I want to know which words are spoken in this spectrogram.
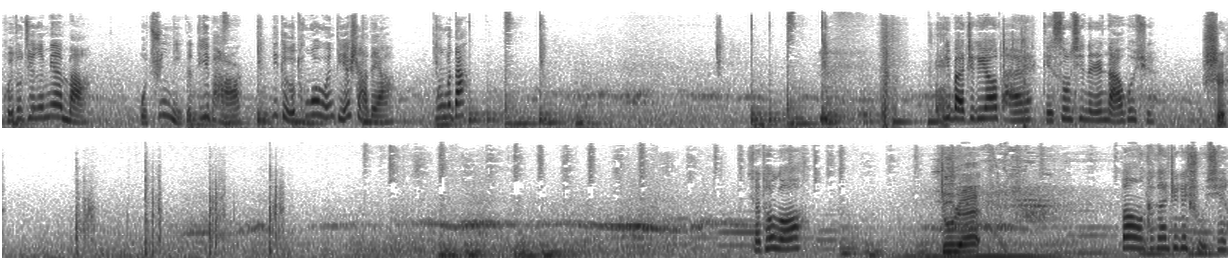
回头见个面吧。我去你的地盘，你给个通关文牒啥的呀？么么哒。你把这个腰牌给送信的人拿回去。是。小陀螺，主人，帮我看看这个属性。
